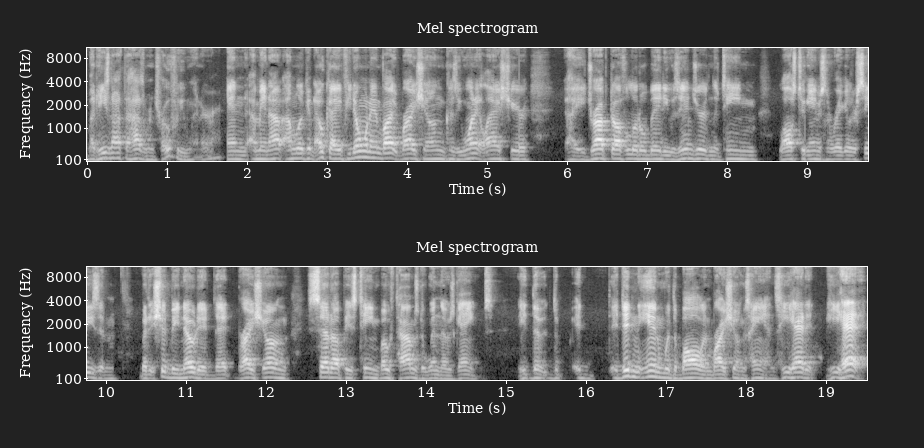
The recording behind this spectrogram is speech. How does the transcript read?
But he's not the Heisman Trophy winner. And I mean, I, am looking okay. If you don't want to invite Bryce Young because he won it last year, uh, he dropped off a little bit. He was injured, and the team lost two games in the regular season. But it should be noted that Bryce Young set up his team both times to win those games. It, the, the, it, it didn't end with the ball in Bryce Young's hands. He had it. He had it.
